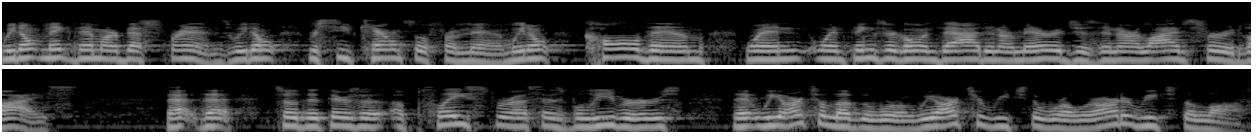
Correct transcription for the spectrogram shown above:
We don't make them our best friends. We don't receive counsel from them. We don't call them when, when things are going bad in our marriages, in our lives for advice. That, that, so that there's a, a place for us as believers that we are to love the world. We are to reach the world. We are to reach the lost.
